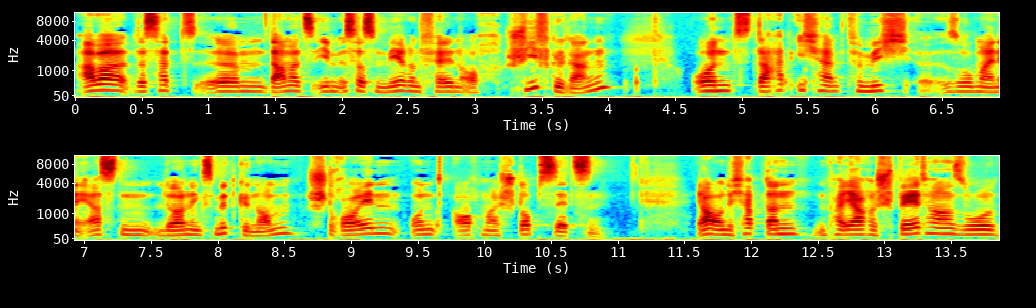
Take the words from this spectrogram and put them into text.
Aber das hat ähm, damals eben ist das in mehreren Fällen auch schief gegangen. Und da habe ich halt für mich äh, so meine ersten Learnings mitgenommen. Streuen und auch mal Stopp setzen. Ja, und ich habe dann ein paar Jahre später, so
